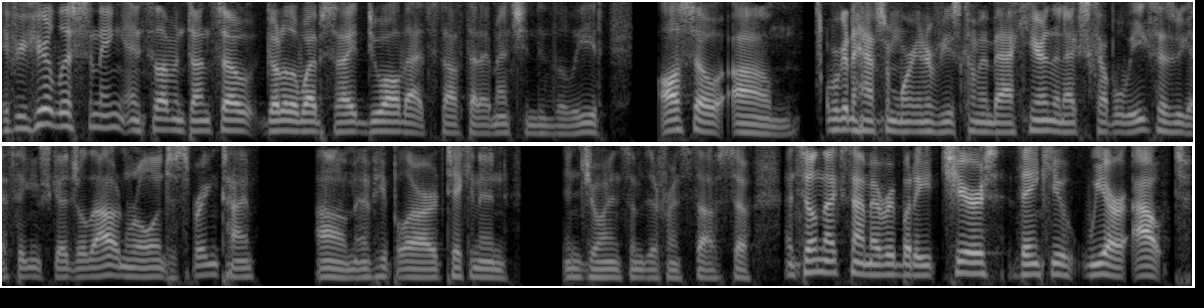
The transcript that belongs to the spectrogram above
If you're here listening and still haven't done so, go to the website, do all that stuff that I mentioned in the lead. Also, um, we're going to have some more interviews coming back here in the next couple weeks as we get things scheduled out and roll into springtime. Um, and people are taking in enjoying some different stuff. So until next time, everybody, cheers. Thank you. We are out.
